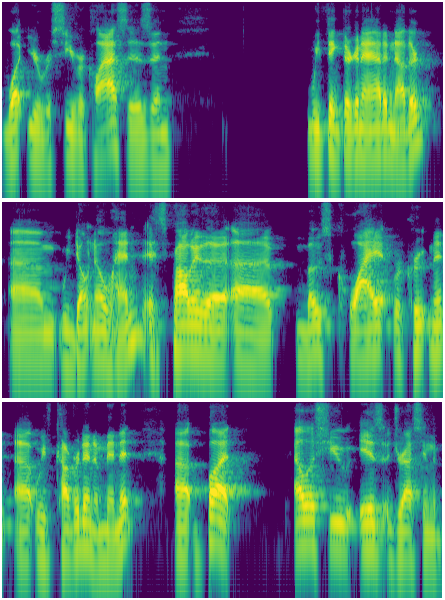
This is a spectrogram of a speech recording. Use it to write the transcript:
what your receiver class is, and we think they're going to add another. Um, we don't know when. It's probably the uh, most quiet recruitment uh, we've covered in a minute, uh, but LSU is addressing the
